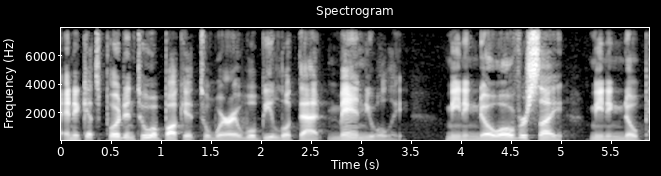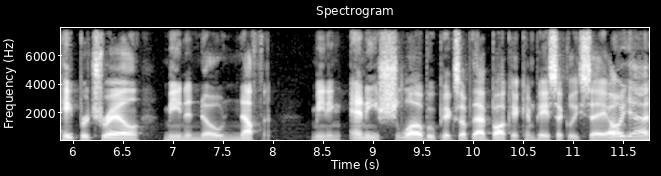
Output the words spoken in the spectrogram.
and it gets put into a bucket to where it will be looked at manually, meaning no oversight, meaning no paper trail, meaning no nothing. Meaning any schlub who picks up that bucket can basically say, oh, yeah,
